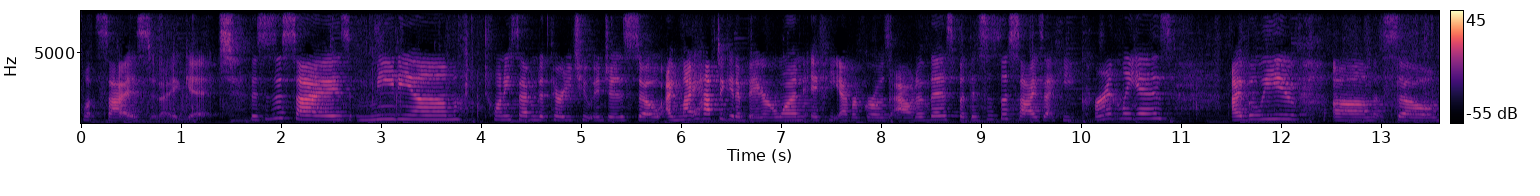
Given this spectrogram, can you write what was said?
what size did I get? This is a size medium, 27 to 32 inches. So I might have to get a bigger one if he ever grows out of this, but this is the size that he currently is, I believe. Um, so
